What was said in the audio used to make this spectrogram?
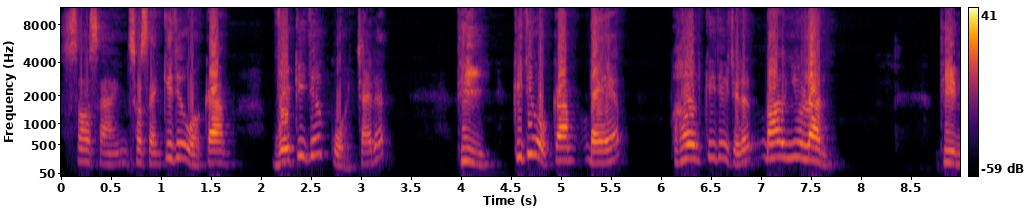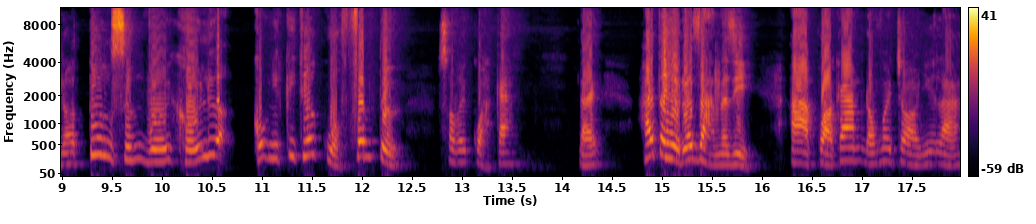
so sánh so sánh kích thước của cam với kích thước của trái đất, thì kích thước của cam bé hơn kích thước trái đất bao nhiêu lần thì nó tương xứng với khối lượng cũng như kích thước của phân tử so với quả cam. Đấy, hãy ta hiểu đơn giản là gì? À quả cam đóng vai trò như là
